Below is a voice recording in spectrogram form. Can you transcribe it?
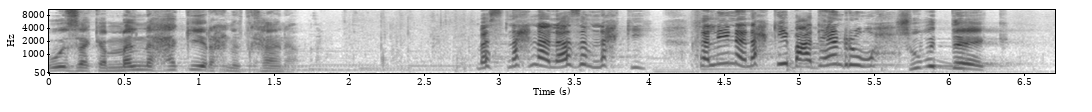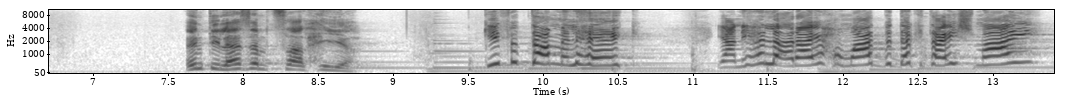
وإذا كملنا حكي رح نتخانق. بس نحن لازم نحكي. خلينا نحكي بعدين نروح شو بدك؟ أنت لازم تصالحيها. كيف بتعمل هيك؟ يعني هلا رايح وما عاد بدك تعيش معي؟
